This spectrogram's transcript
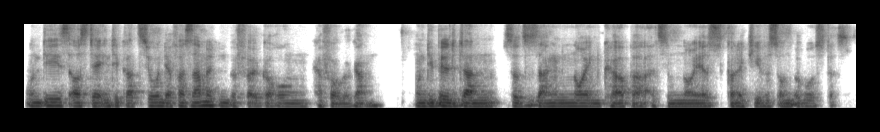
Und die ist aus der Integration der versammelten Bevölkerung hervorgegangen. Und die bildet dann sozusagen einen neuen Körper, also ein neues kollektives Unbewusstes.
